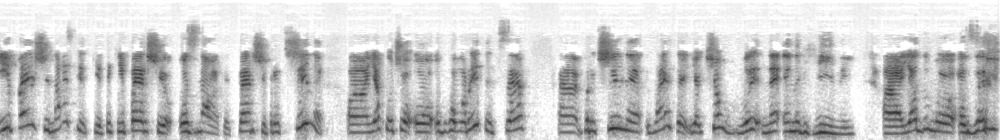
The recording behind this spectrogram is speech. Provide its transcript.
І перші наслідки, такі перші ознаки, перші причини, я хочу обговорити це е, причини, знаєте, якщо ви не енергійний. А я думаю, з,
